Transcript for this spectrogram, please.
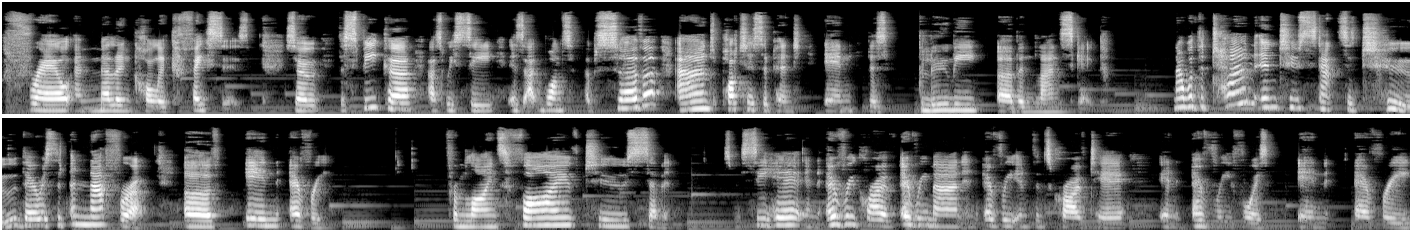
frail and melancholic faces. So the speaker, as we see, is at once observer and participant in this gloomy urban landscape. Now, with the turn into stanza two, there is the anaphora of in every from lines 5 to 7. As we see here, in every cry of every man, in every infant's cry of tear, in every voice, in every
